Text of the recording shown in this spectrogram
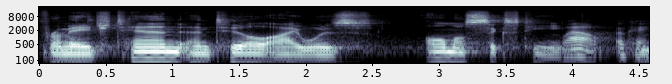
From age 10 until I was almost 16. Wow. Okay.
